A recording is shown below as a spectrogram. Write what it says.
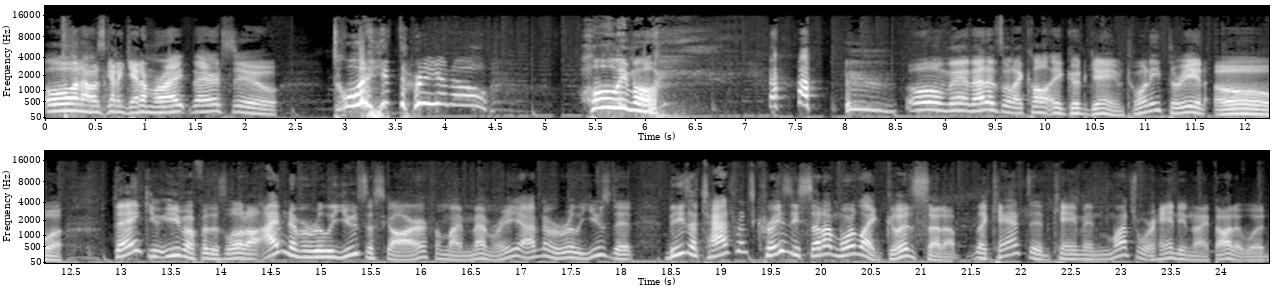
oh, and I was gonna get him right there too. 23 and 0! Holy moly! oh man, that is what I call a good game. 23 and 0. Thank you, Eva, for this loadout. I've never really used a Scar from my memory. I've never really used it. These attachments, crazy setup, more like good setup. The Canted came in much more handy than I thought it would.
